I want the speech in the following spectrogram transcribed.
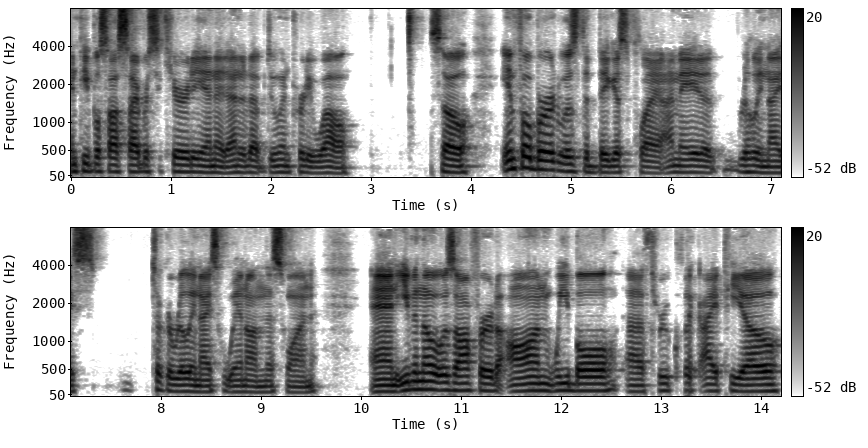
and people saw cybersecurity and it ended up doing pretty well. So Infobird was the biggest play. I made a really nice, took a really nice win on this one. And even though it was offered on Webull uh, through Click IPO,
